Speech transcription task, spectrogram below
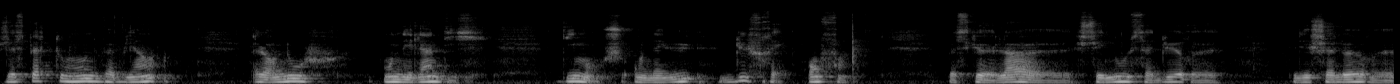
J'espère que tout le monde va bien. Alors nous, on est lundi dimanche, on a eu du frais, enfin. Parce que là, euh, chez nous, ça dure, euh, les chaleurs, euh,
